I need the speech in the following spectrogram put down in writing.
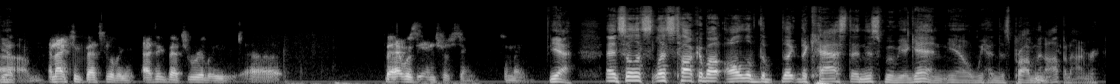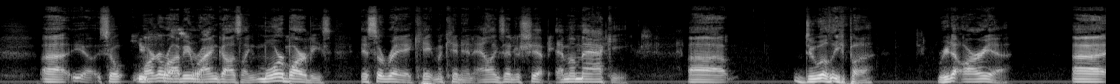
Yep. Um, and I think that's really, I think that's really, uh, that was interesting to me. Yeah, and so let's let's talk about all of the the, the cast in this movie again. You know, we had this problem in Oppenheimer. Uh, you know, so Huge Margot Robbie, and. Ryan Gosling, more Barbies, Issa Rae, Kate McKinnon, Alexandra Shipp, Emma Mackey, uh, Dua Lipa, Ritu Arya, uh,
